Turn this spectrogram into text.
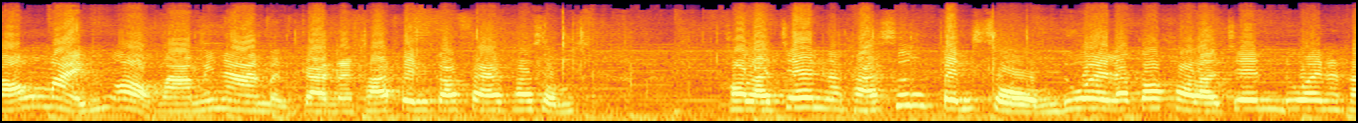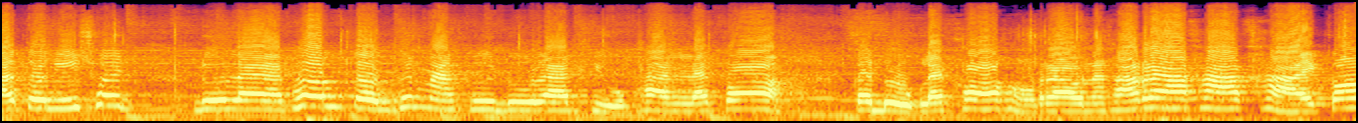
น้องใหม่เพิ่งออกมาไม่นานเหมือนกันนะคะ เป็นกาแฟผสมคอลลาเจนนะคะ ซึ่งเป็นโสมด้วยแล้วก็คอลลาเจนด้วยนะคะ ตัวนี้ช่วย ดูแลเพิ่มเติมขึ้นมาคือดูแลผิวพรรณและก็กระดูกและข้อของเรานะคะ ราคาขายก็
